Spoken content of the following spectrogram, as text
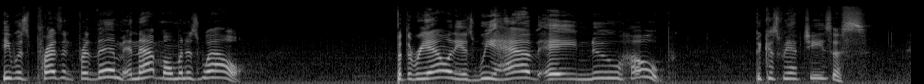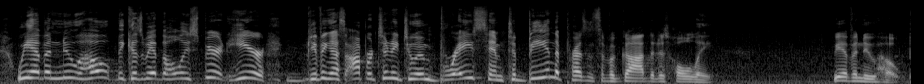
He was present for them in that moment as well. But the reality is, we have a new hope because we have Jesus. We have a new hope because we have the Holy Spirit here giving us opportunity to embrace Him, to be in the presence of a God that is holy. We have a new hope.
